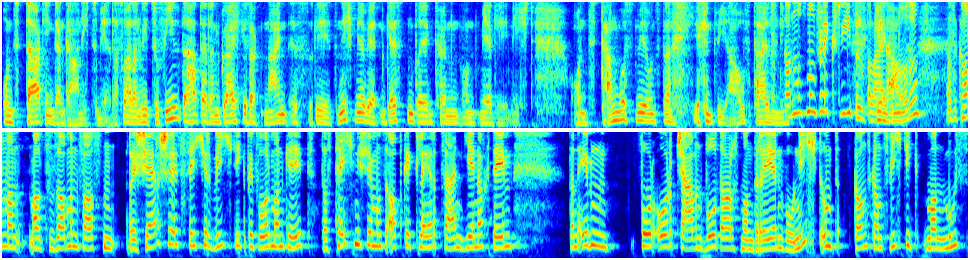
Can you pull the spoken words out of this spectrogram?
Und da ging dann gar nichts mehr. Das war dann wie zu viel. Da hat er dann gleich gesagt, nein, es geht jetzt nicht mehr. Wir hätten Gästen drehen können und mehr geht nicht. Und dann mussten wir uns dann irgendwie aufteilen. Und dann muss man flexibel bleiben, genau. oder? Also kann man mal zusammenfassen, Recherche ist sicher wichtig, bevor man geht. Das Technische muss abgeklärt sein, je nachdem. Dann eben vor Ort schauen, wo darf man drehen, wo nicht. Und ganz, ganz wichtig, man muss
